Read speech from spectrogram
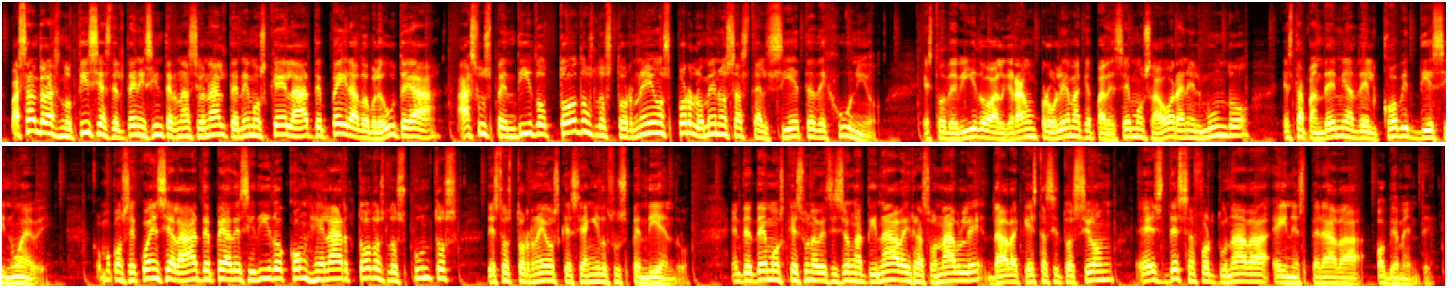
Pasando a las noticias del tenis internacional, tenemos que la ATP y la WTA ha suspendido todos los torneos por lo menos hasta el 7 de junio. Esto debido al gran problema que padecemos ahora en el mundo, esta pandemia del COVID-19. Como consecuencia, la ATP ha decidido congelar todos los puntos de estos torneos que se han ido suspendiendo. Entendemos que es una decisión atinada y razonable, dada que esta situación es desafortunada e inesperada, obviamente.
